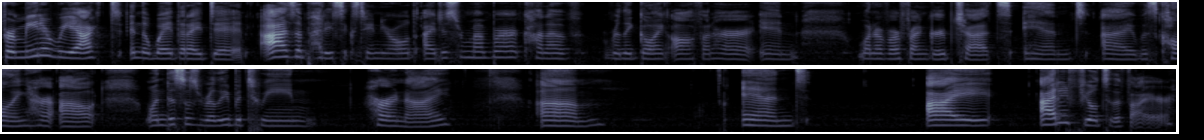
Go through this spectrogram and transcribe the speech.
for me to react in the way that I did as a petty 16 year old, I just remember kind of really going off on her in one of our friend group chats and I was calling her out when this was really between her and I. Um, and I added fuel to the fire.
